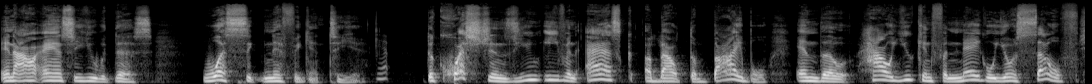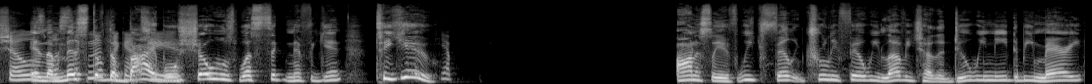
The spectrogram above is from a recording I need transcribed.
and i'll answer you with this what's significant to you Yep. The questions you even ask about the bible and the how you can finagle yourself Shows in the midst of the bible shows what's significant to you. Yep. honestly if we feel truly feel we love each other do we need to be married?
